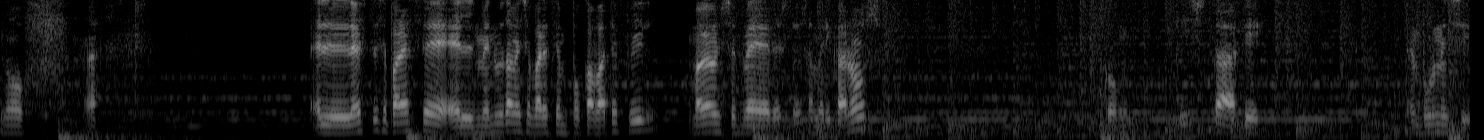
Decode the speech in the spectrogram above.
No. ah. El este se parece, el menú también se parece un poco a Battlefield. Voy a server estos americanos. Conquista aquí. En Burning Sea.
